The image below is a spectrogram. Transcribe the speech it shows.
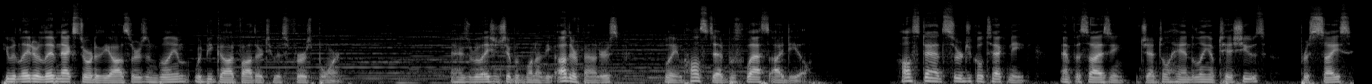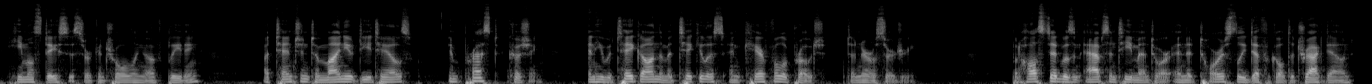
He would later live next door to the Oslers, and William would be godfather to his firstborn. Now, his relationship with one of the other founders, William Halsted, was less ideal. Halsted's surgical technique, emphasizing gentle handling of tissues, precise hemostasis or controlling of bleeding, attention to minute details, impressed Cushing, and he would take on the meticulous and careful approach to neurosurgery. But Halsted was an absentee mentor and notoriously difficult to track down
